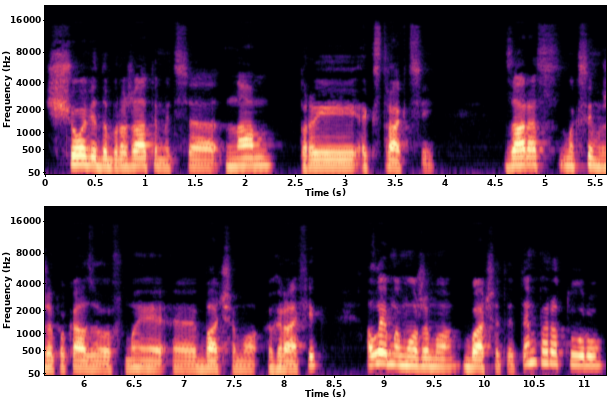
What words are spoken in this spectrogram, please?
що відображатиметься нам при екстракції. Зараз Максим вже показував, ми е, бачимо графік, але ми можемо бачити температуру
